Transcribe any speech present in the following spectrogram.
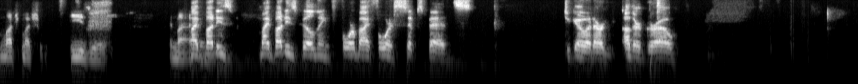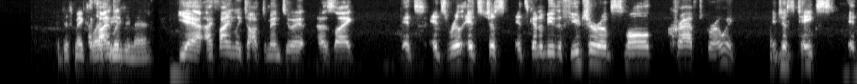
much much easier. In my My opinion. buddy's my buddy's building four by four sips beds to go at our other grow. It just makes I life finally- easy, man. Yeah, I finally talked him into it. I was like, it's it's really it's just it's gonna be the future of small craft growing. It just takes it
